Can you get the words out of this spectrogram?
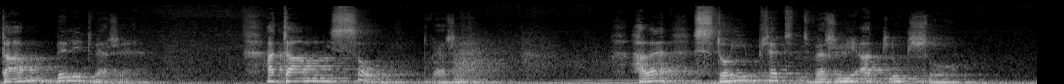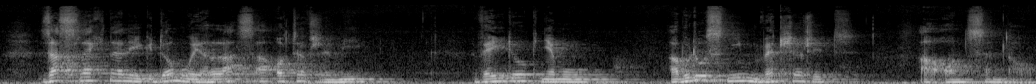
Tam byly dveře. A tam jsou dveře. Ale stojí před dveřmi a tlučou. Zaslechne-li kdo můj hlas a otevře mi, vejdu k němu a budu s ním večeřit a on se mnou.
